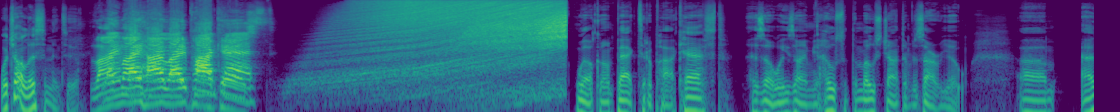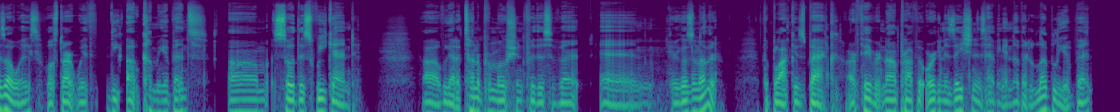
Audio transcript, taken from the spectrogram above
What y'all listening to? Limelight Highlight Podcast. Welcome back to the podcast. As always, I am your host with the most, Jonathan Rosario. Um, as always, we'll start with the upcoming events. Um, so this weekend, uh, we got a ton of promotion for this event, and here goes another. The Block is back. Our favorite nonprofit organization is having another lovely event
